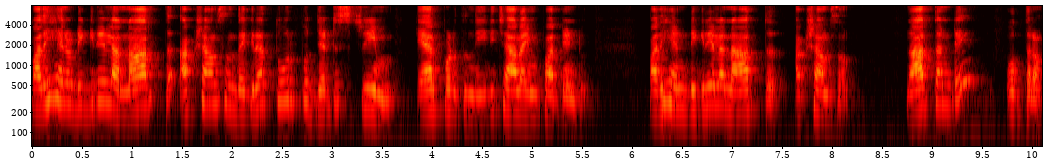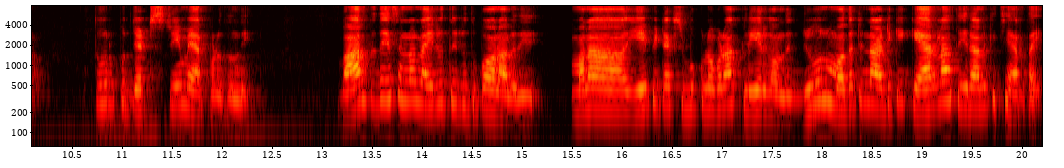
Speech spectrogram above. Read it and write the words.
పదిహేను డిగ్రీల నార్త్ అక్షాంశం దగ్గర తూర్పు జెట్ స్ట్రీమ్ ఏర్పడుతుంది. ఇది చాలా ఇంపార్టెంట్. పదిహేను డిగ్రీల నార్త్ అక్షాంశం. నార్త్ అంటే ఉత్తరం. తూర్పు జెట్ స్ట్రీమ్ ఏర్పడుతుంది. భారతదేశంలో నైరుతి ఋతుపవనాలు. ఇది మన ఏపీ టెక్స్ట్ బుక్లో కూడా క్లియర్గా ఉంది. జూన్ మొదటి నాటికి కేరళ తీరానికి చేరతాయి.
